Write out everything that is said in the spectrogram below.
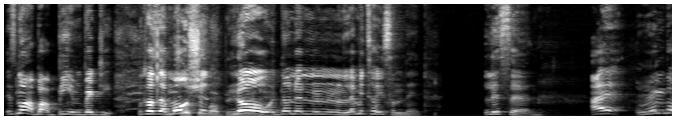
It's not about being ready because emotion. No, ready. no, no, no, no, no. Let me tell you something. Listen, I remember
